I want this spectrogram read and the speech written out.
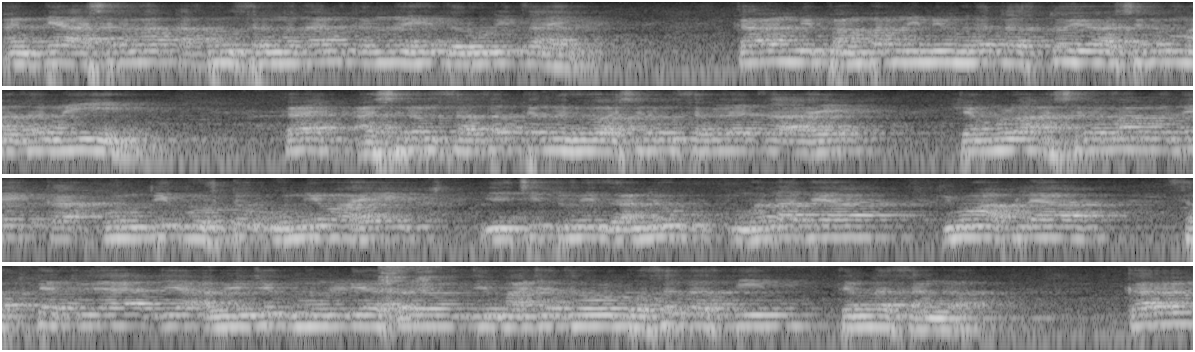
आणि त्या आश्रमात आपण श्रमदान करणं हे जरुरीच आहे. कारण मी पांभर नेहमी म्हणत असतो हे आश्रम माझा नाही आहे काय? आश्रम सातत्यानं हे आश्रम सगळ्याचा आहे. त्यामुळं आश्रमामध्ये का कोणती गोष्ट उणीव आहे याची तुम्ही जाणीव मला द्या किंवा आपल्या सप्त्यातल्या जे आयोजक मंडळी असं जे माझ्याजवळ बसत असतील त्यांना सांगा. कारण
